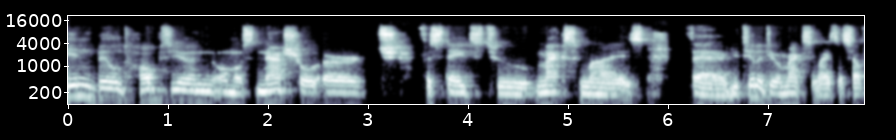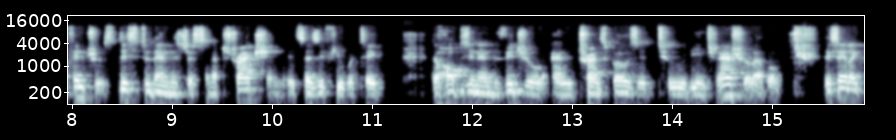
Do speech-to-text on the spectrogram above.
inbuilt Hobbesian, almost natural urge for states to maximize their utility or maximize their self interest. This to them is just an abstraction. It's as if you would take the Hobbesian individual and transpose it to the international level. They say, like,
